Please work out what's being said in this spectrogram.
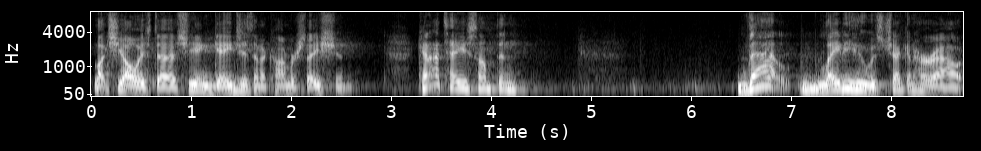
like she always does, she engages in a conversation. Can I tell you something? That lady who was checking her out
